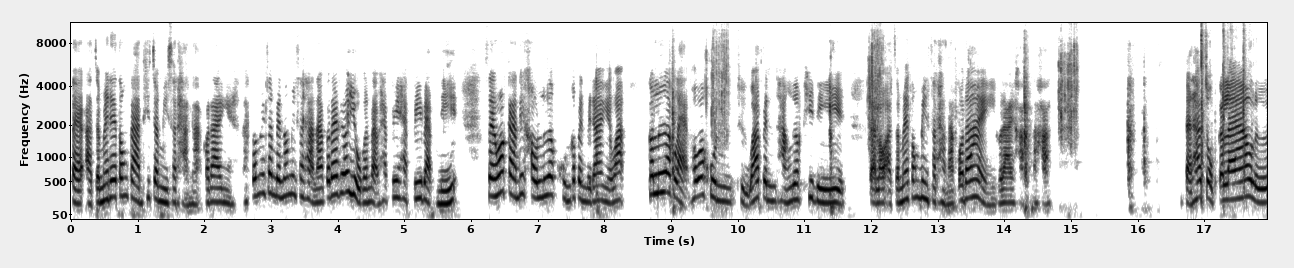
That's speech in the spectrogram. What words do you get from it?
แต่อาจจะไม่ได้ต้องการที่จะมีสถานะก็ได้ไงก็ไม่จำเป็นต้องมีสถานะก็ได้ก็อยู่กันแบบแฮปปี้แฮปปี้แบบนี้ แสดงว่าการที่เขาเลือกคุณก็เป็นไปได้ไงว่า ก็เลือกแหละ เพราะว่าคุณถือว่าเป็นทางเลือกที่ดี แต่เราอาจจะไม่ต้องมีสถานะก็ได้อย่างนี้ก็ได้ค่ะนะคะ แต่ถ้าจบกันแล้วหรือ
